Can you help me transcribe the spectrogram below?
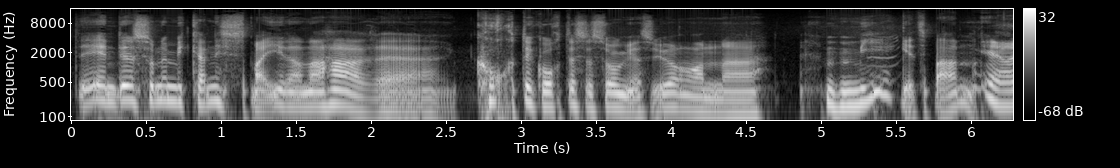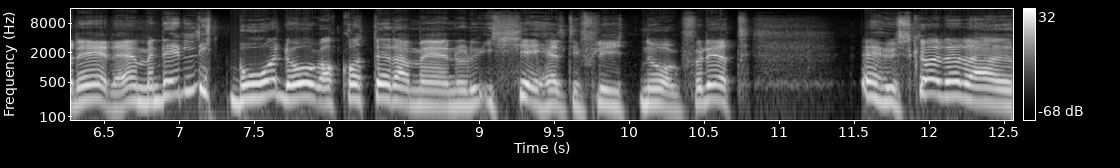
det er en del sånne mekanismer i denne her eh, korte, korte sesongen som gjør han eh, meget spennende. Ja, det er det, men det er litt både òg, akkurat det der med når du ikke er helt i flyten òg. For jeg husker det der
